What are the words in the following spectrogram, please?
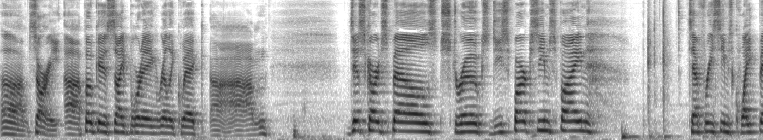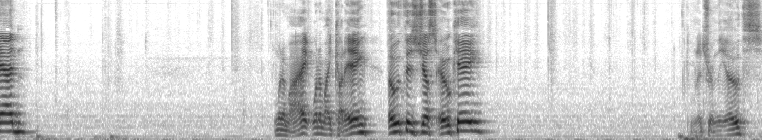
Um, sorry. Uh, focus sideboarding really quick. Um, discard spells, strokes, despark seems fine. Teferi seems quite bad. What am I? What am I cutting? Oath is just okay. I'm gonna trim the oaths.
